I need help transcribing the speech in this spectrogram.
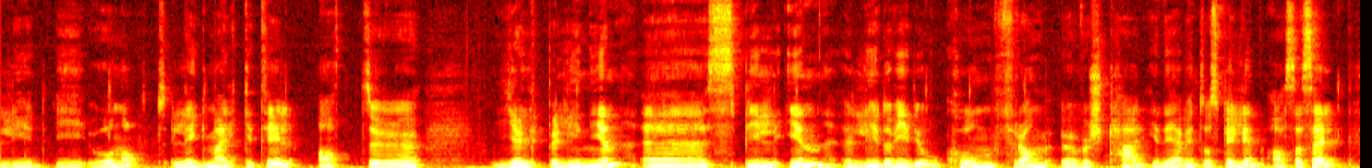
lyd i OneNote. Legg merke til at uh, hjelpelinjen uh, spill inn lyd og video kom fram øverst her i det jeg begynte å spille inn av seg selv.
